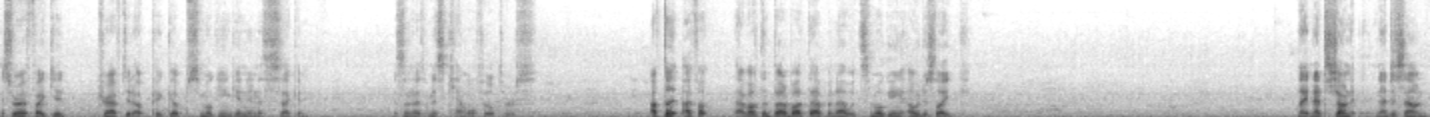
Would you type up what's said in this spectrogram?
I swear if I get drafted, I'll pick up smoking again in a second. I sometimes miss camel filters. I've, th I've, I've often thought about that, but not with smoking. I would just like, like not to sound not to sound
